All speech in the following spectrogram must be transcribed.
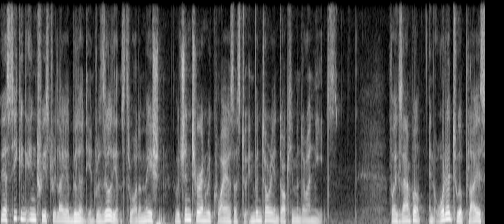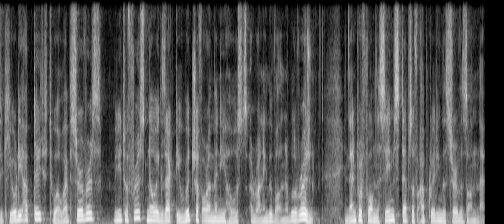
we are seeking increased reliability and resilience through automation, which in turn requires us to inventory and document our needs. For example, in order to apply a security update to our web servers, we need to first know exactly which of our many hosts are running the vulnerable version, and then perform the same steps of upgrading the service on them.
